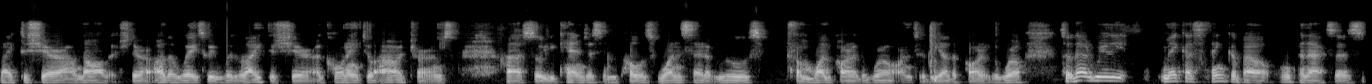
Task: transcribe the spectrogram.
like to share our knowledge. There are other ways we would like to share according to our terms. Uh, so you can't just impose one set of rules from one part of the world onto the other part of the world. So that really make us think about open access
